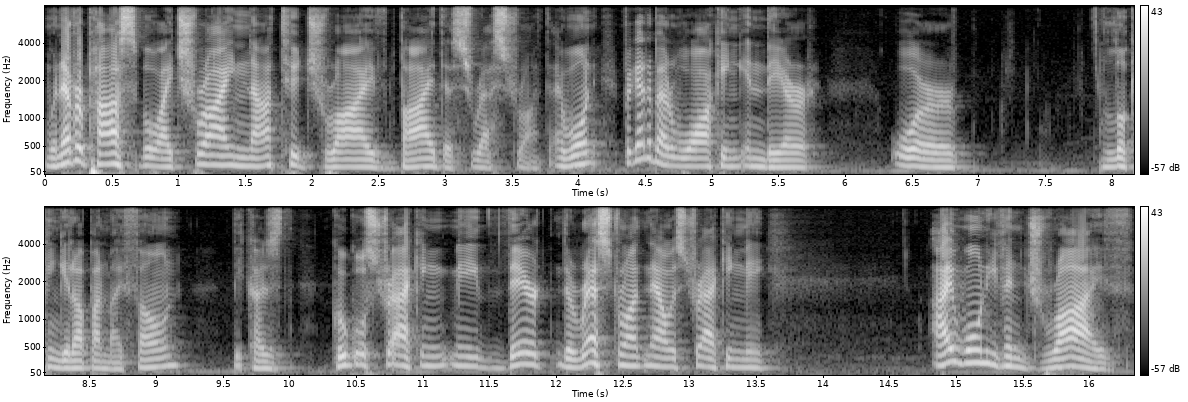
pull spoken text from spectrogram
whenever possible, I try not to drive by this restaurant. I won't forget about walking in there or looking it up on my phone because Google's tracking me. There, the restaurant now is tracking me. I won't even drive.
